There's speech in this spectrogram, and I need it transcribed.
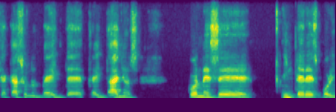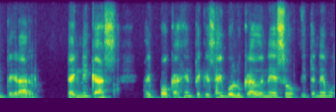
que acaso unos 20, 30 años con ese interés por integrar técnicas, hay poca gente que se ha involucrado en eso y tenemos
